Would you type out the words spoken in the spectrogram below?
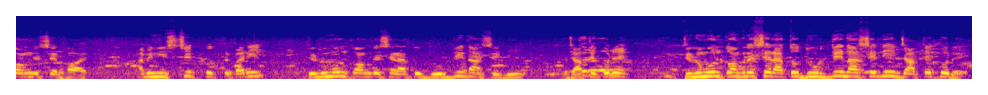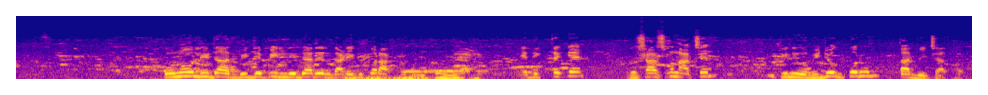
কংগ্রেসের হয় আমি নিশ্চিত করতে পারি তৃণমূল কংগ্রেসের এত দুর্দিন আসেনি যাতে করে তৃণমূল কংগ্রেসের এত দুর্দিন আসেনি যাতে করে কোনো লিডার, বিজেপির লিডারের গাড়ির উপর আক্রমণ করতে পারে। এদিক থেকে প্রশাসন আছেন, তিনি অভিযোগ করুন, তার বিচার হবে।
